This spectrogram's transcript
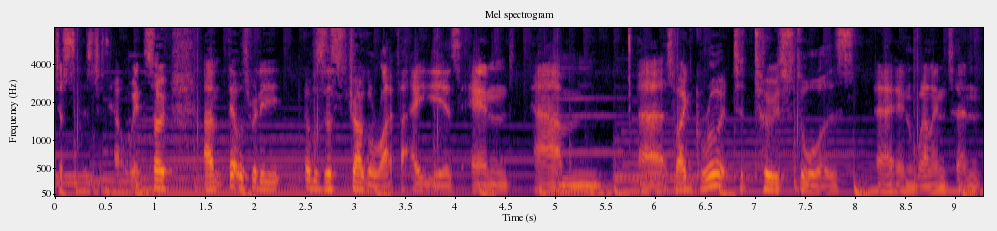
just it's just how it went. So um, that was really, it was a struggle, right, for eight years. And um, uh, so I grew it to two stores uh, in Wellington.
